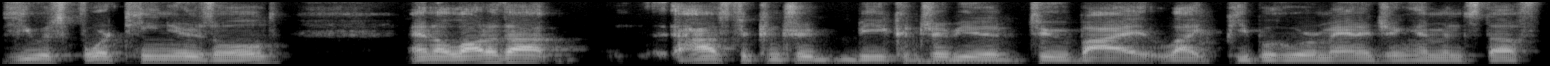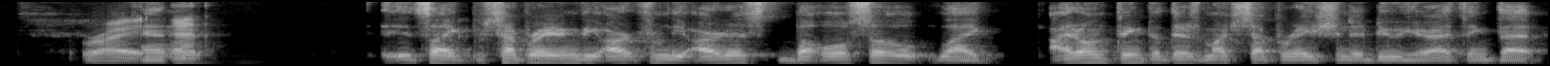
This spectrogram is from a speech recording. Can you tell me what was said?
he was 14 years old and a lot of that has to contrib- be contributed to by like people who are managing him and stuff right. and- and it's like separating the art from the artist, but also like I don't think that there's much separation to do here. I think that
